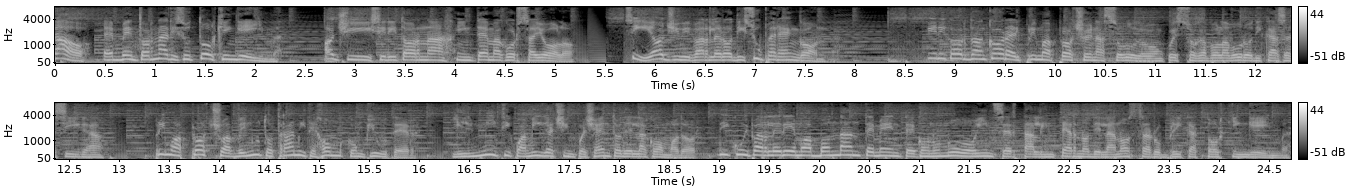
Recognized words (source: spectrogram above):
Ciao e bentornati su Talking Game. Oggi si ritorna in tema corsaiolo. Sì, oggi vi parlerò di Super Hang-On. Vi ricordo ancora il primo approccio in assoluto con questo capolavoro di casa Siga. Primo approccio avvenuto tramite home computer, il mitico Amiga 500 della Commodore, di cui parleremo abbondantemente con un nuovo insert all'interno della nostra rubrica Talking Game,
